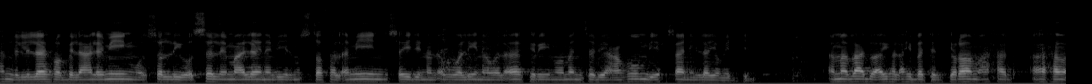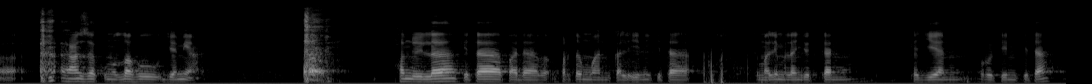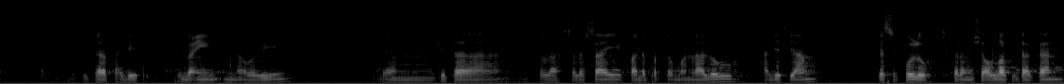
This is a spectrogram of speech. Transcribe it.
Alhamdulillah Rabbil Alamin Wa salli wa sallim ala Nabi Mustafa Al-Amin Sayyidina Al-Awwalina Wal-Akhirin Wa man tabi'ahum bi ihsanin la yawmiddin. Amma ba'du ayuhal ahibatil kiram A'azakumullahu jami'ah. Alhamdulillah kita pada pertemuan kali ini kita kembali melanjutkan kajian rutin kita. Kita hadis Arba'in Nawawi dan kita telah selesai pada pertemuan lalu hadis yang ke-10. Sekarang insya Allah kita akan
